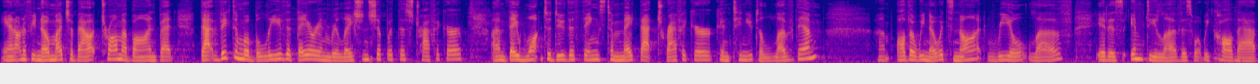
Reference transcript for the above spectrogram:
And I don't know if you know much about trauma bond, but that victim will believe that they are in relationship with this trafficker. Um, they want to do the things to make that trafficker continue to love them. Um, although we know it's not real love, it is empty love, is what we call that.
